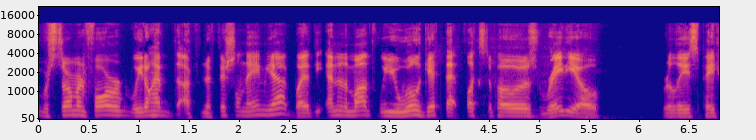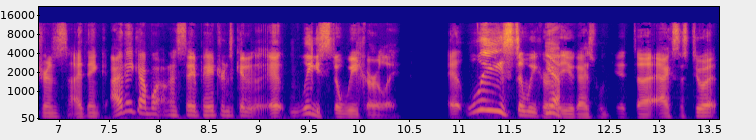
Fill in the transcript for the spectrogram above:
we're storming forward. We don't have an official name yet, but at the end of the month, we will get that Flex to radio release. Patrons, I think, I think I'm going to say patrons get it at least a week early. At least a week early, Yeah. you guys will get uh, access to it.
